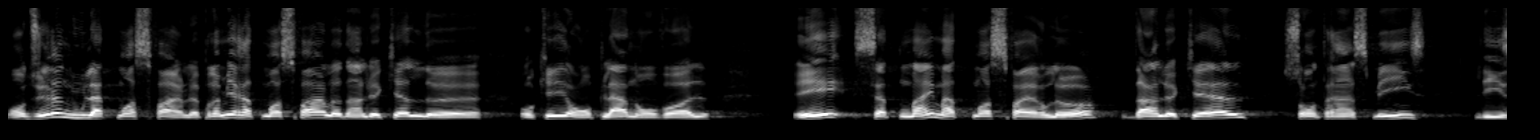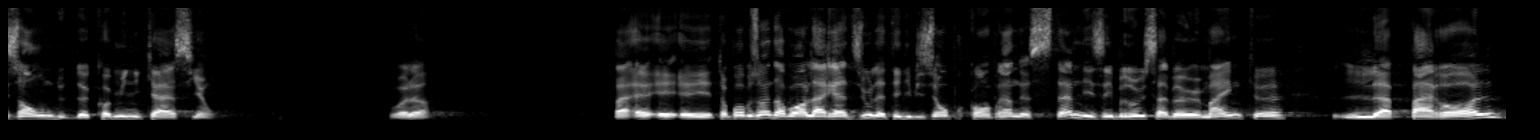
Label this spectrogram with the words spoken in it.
On dirait, nous, l'atmosphère. La première atmosphère dans laquelle, euh, OK, on plane, on vole. Et cette même atmosphère-là, dans laquelle sont transmises les ondes de communication. Voilà. Ben, et tu n'as pas besoin d'avoir la radio, la télévision pour comprendre le système. Les Hébreux savaient eux-mêmes que la parole,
